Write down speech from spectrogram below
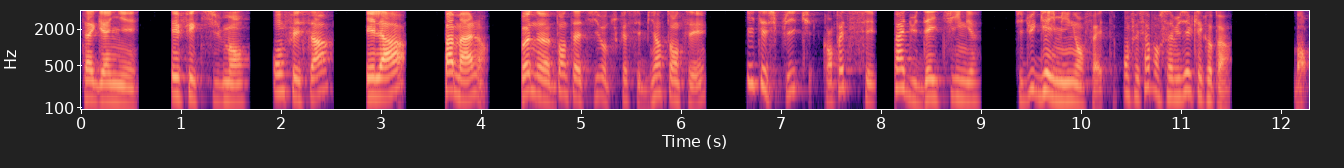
t'as gagné, effectivement, on fait ça. Et là, pas mal, Bonne euh, tentative, en tout cas c'est bien tenté. Il t'explique qu'en fait c'est pas du dating, c'est du gaming en fait. On fait ça pour s'amuser avec les copains. Bon,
